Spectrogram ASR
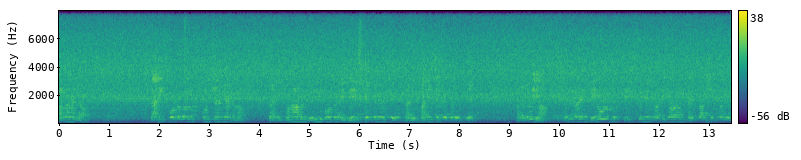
అర్థమైందా? దానికి కోటలను కూర్చోండి అంటున్నాం. దాని పునాదులు వెలిగిపోతున్నాయి. మీరు చెక్కలేస్తే దాన్ని బంధించే చెక్కలేస్తే అలా ఎందుకంటే దేవుడు తీసుకునే ప్రతీకారం సైతాన్ శక్తుల మీద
